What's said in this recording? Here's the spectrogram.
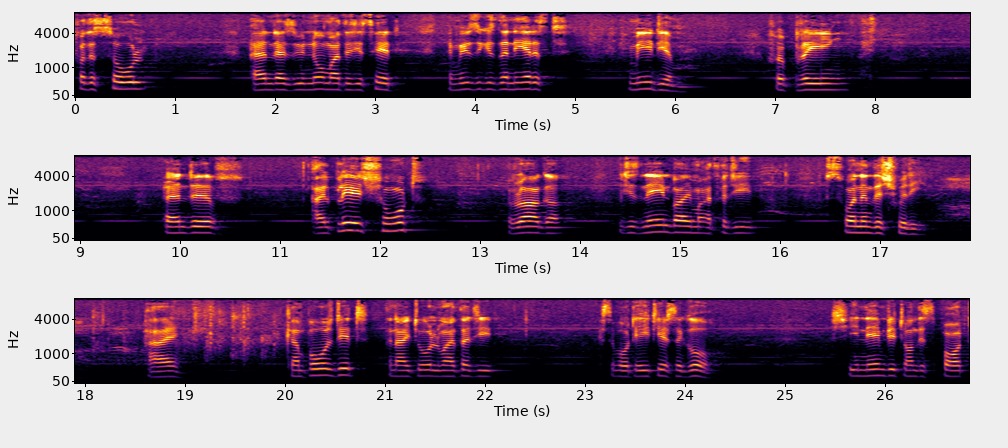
for the soul, and as you know, Mataji said, the music is the nearest medium for praying. And uh, I'll play a short raga, which is named by Mataji Swanandeshwari. I composed it, then I told Mataji it's about eight years ago. She named it on the spot.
